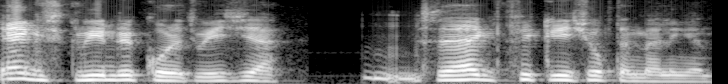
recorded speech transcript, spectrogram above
jeg screenrecordet jo ikke. Mm. Så jeg fikk ikke opp den meldingen.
